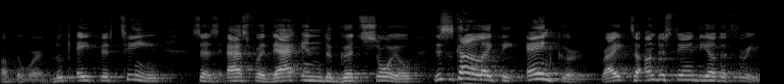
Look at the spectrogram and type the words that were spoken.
of the word. Luke 8 15 says, As for that in the good soil, this is kind of like the anchor, right, to understand the other three.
